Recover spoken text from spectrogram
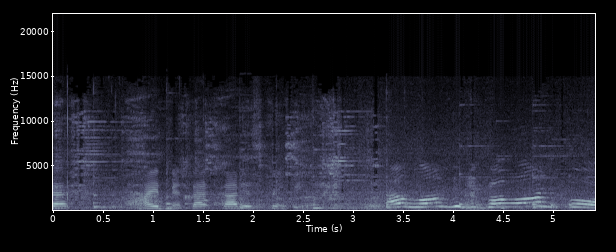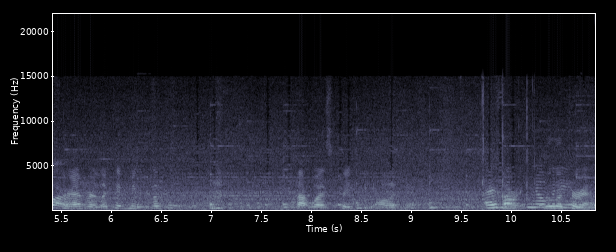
that I admit that that is creepy. how long does it go on for? Forever. Look at me. Look at. That was creepy. I'll admit. I hope All right, we'll look around.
